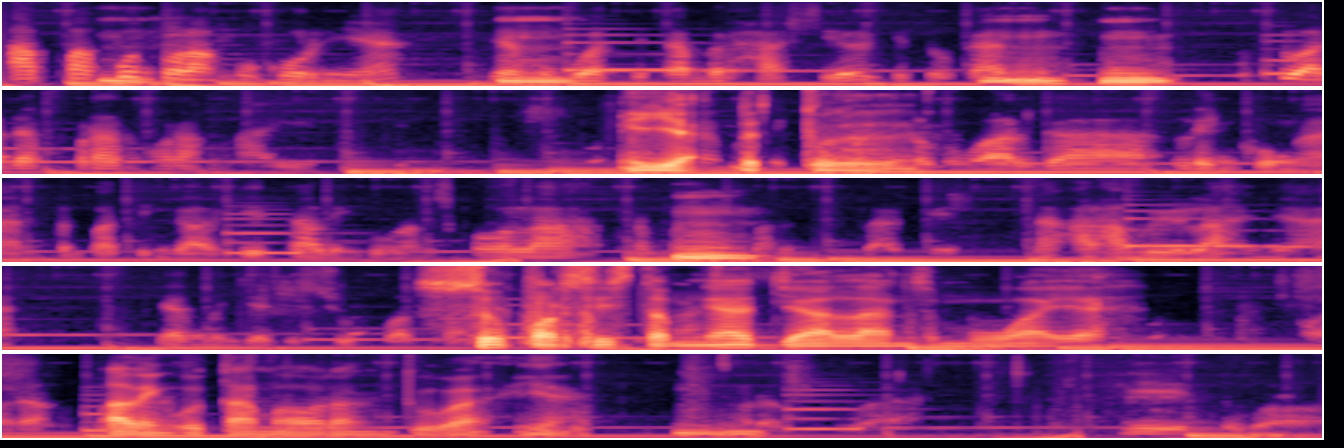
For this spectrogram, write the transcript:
apa pun hmm. tolak ukurnya yang hmm. membuat kita berhasil gitu kan. Hmm. Hmm itu ada peran orang lain. Iya betul. Keluarga, lingkungan tempat tinggal kita, lingkungan sekolah, tempat-tempat hmm. sebagainya. Nah alhamdulillahnya yang menjadi support. Support sistemnya jalan semua ya. Orang tua. paling utama orang tua ya. Hmm. Orang tua. Gitu bang.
